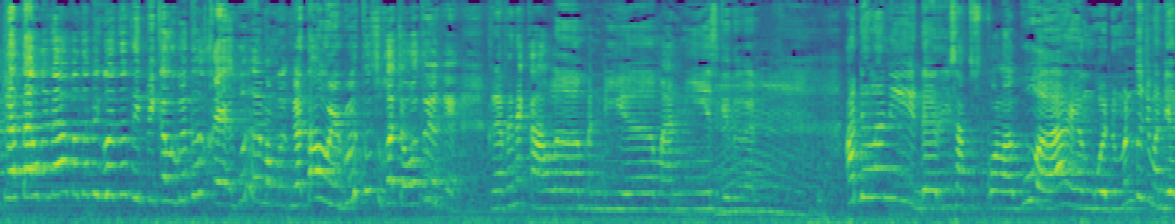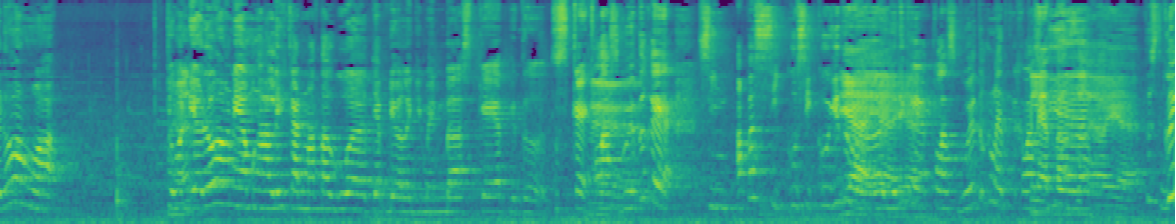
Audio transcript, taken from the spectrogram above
Nggak tahu kenapa tapi gue tuh tipikal gue tuh kayak gue emang nggak tahu ya. Gue tuh suka cowok tuh yang kayak kelihatannya kalem pendiam manis gitu kan. Hmm. ada lah nih dari satu sekolah gue yang gue demen tuh cuma dia doang wa cuma Eh? dia doang nih yang mengalihkan mata gue tiap dia lagi main basket gitu. Terus kayak kelas Eh. gue tuh kayak sim apa siku-siku gitu loh. iya, jadi iya. kayak kelas gue tuh ngeliat ke kelas Kelihatan dia. lah, oh, iya. terus gue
